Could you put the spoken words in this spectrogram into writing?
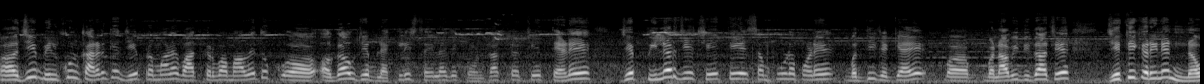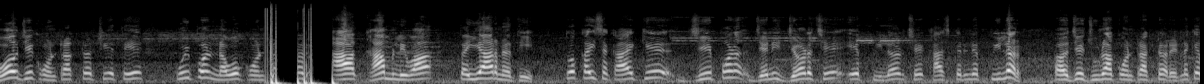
જી, બિલકુલ. કારણ કે જે પ્રમાણે વાત કરવામાં આવે તો અગાઉ જે બ્લેકલિસ્ટ થયેલા જે કોન્ટ્રાક્ટર છે, તેણે જે પિલર જે છે, તે સંપૂર્ણપણે બધી જગ્યાએ બનાવી દીધા છે. જેથી કરીને નવો જે કોન્ટ્રાક્ટર છે, તે કોઈ પણ નવો કોન્ટ્રાક્ટર આ કામ લેવા તૈયાર નથી. તો કહી શકાય કે જે પણ જેની જડ છે, એ પિલર છે. ખાસ કરીને પિલર જે જૂના કોન્ટ્રાક્ટર એટલે કે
